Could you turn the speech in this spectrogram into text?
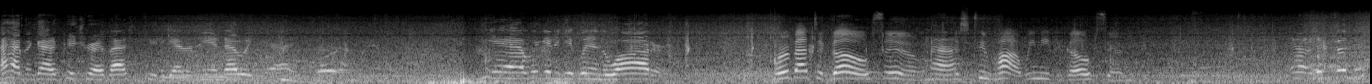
I haven't got a picture of us two together, me and Noah yet. Yeah, we're gonna get one in the water. We're about to go soon. Huh? It's too hot. We need to go soon. Uh, let's go this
